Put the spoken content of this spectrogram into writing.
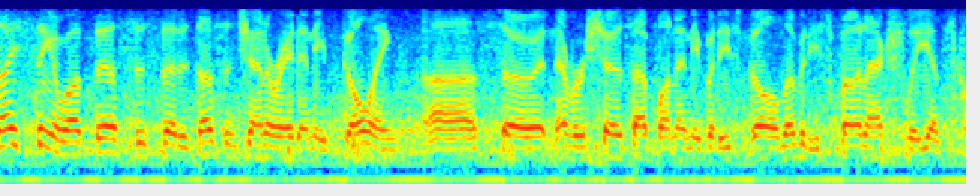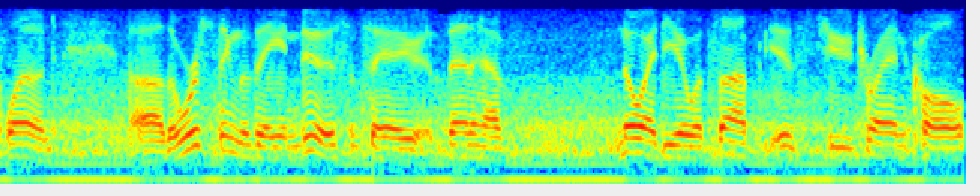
nice thing about this is that it doesn't generate any billing, uh, so it never shows up on anybody's bill. Nobody's phone actually gets cloned. Uh, the worst thing that they can do, since they then have no idea what's up, is to try and call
